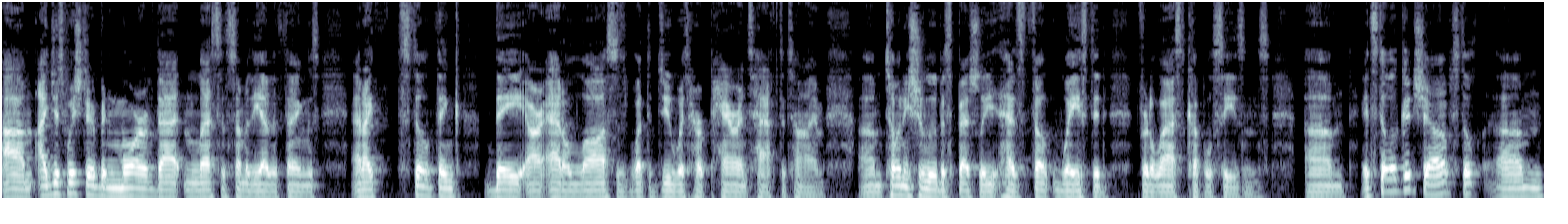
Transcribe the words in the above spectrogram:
Um, I just wish there had been more of that and less of some of the other things. And I still think they are at a loss as what to do with her parents half the time. Um, Tony Shalhoub especially has felt wasted for the last couple seasons. Um, it's still a good show. Still, um,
